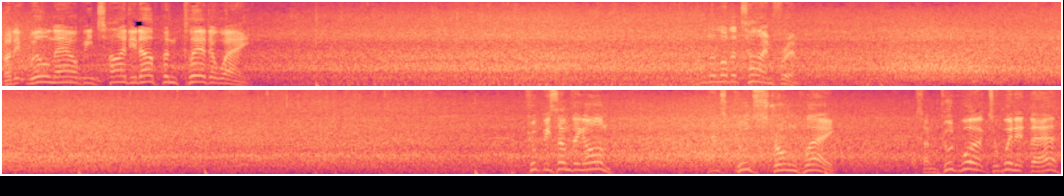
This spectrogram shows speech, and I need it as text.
But it will now be tidied up and cleared away. Not a lot of time for him. Could be something on. That's good, strong play. Some good work to win it there.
